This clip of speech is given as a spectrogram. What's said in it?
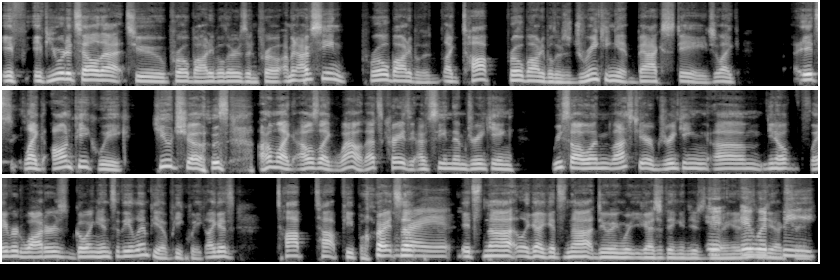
if if you were to tell that to pro bodybuilders and pro i mean i've seen pro bodybuilders like top pro bodybuilders drinking it backstage like it's like on peak week huge shows. I'm like i was like wow that's crazy. I've seen them drinking we saw one last year drinking um you know flavored waters going into the olympia peak week. Like it's top top people right so right it's not like like it's not doing what you guys are thinking it's it, doing it isn't would be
